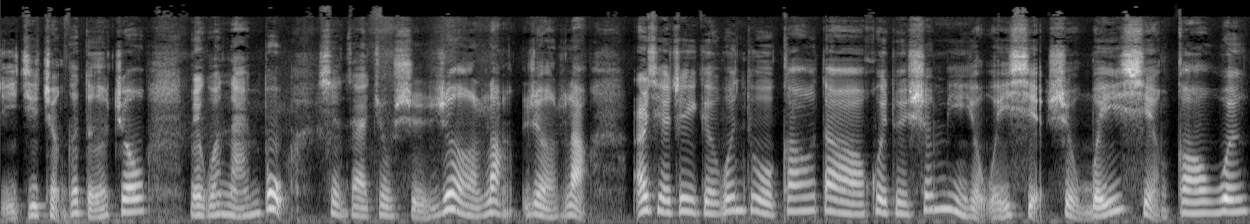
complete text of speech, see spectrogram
以及整个德州、美国南部，现在就是热浪，热浪，而且这个温度高到会对生命有危险，是危险高温。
